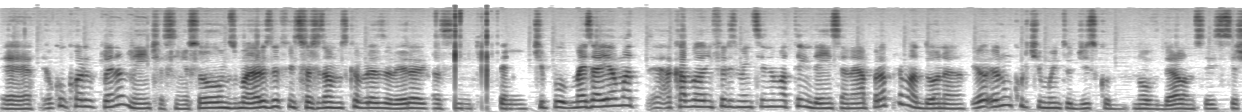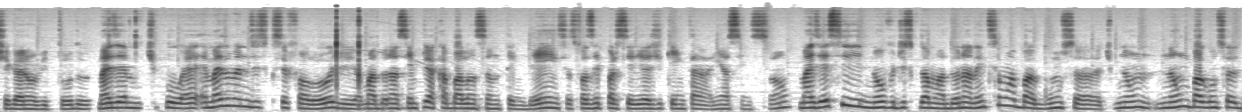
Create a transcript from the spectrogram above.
É, eu concordo plenamente, assim, eu sou um dos maiores defensores da música brasileira, assim, que tem. Tipo, mas aí é uma. acaba, infelizmente, sendo uma tendência, né? A própria Madonna, eu, eu não curti muito o disco novo dela, não sei se vocês chegaram a ouvir tudo, mas é, tipo, é, é mais ou menos isso que você falou, de a Madonna sempre acabar lançando tendências, fazer parcerias de quem tá em ascensão. Mas esse novo disco da Madonna, além de ser uma bagunça, tipo, não, não bagunça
